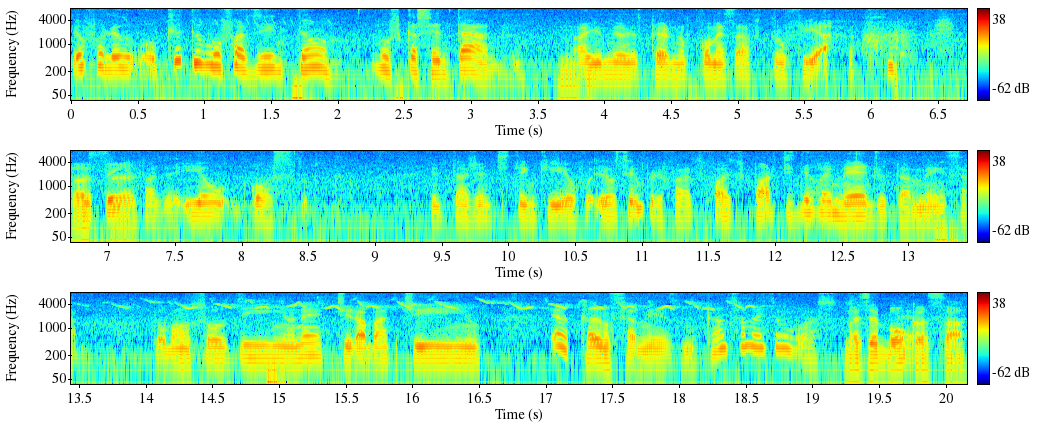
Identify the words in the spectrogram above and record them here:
Eu falei, o que, que eu vou fazer então? Eu vou ficar sentado? Hum. Aí minhas pernas começaram a atrofiar. Tá eu tenho que certo. fazer, e eu gosto. Então a gente tem que, eu, eu sempre faço, faz parte de remédio também, sabe? Tomar um solzinho, né? Tirar batinho. É, cansa mesmo, cansa, mas eu gosto. Mas é bom É, cansar.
